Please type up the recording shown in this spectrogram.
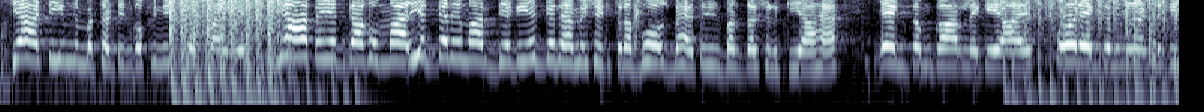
क्या टीम नंबर थर्टीन को फिनिश कर पाएँगे। यहाँ पे यज्ञा को मार, यज्ञा ने मार दिया गया यज्ञा ने हमेशा की तरह बहुत बेहतरीन प्रदर्शन किया है। एकदम कार लेके आए और एकदम इन्होंने की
